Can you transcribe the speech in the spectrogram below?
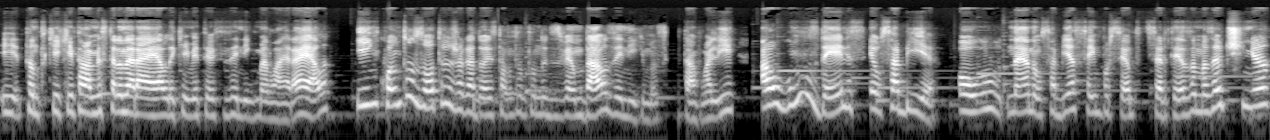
E tanto que quem tava mestrando era ela e quem meteu esses enigmas lá era ela. E enquanto os outros jogadores estavam tentando desvendar os enigmas que estavam ali, alguns deles eu sabia. Ou, né, não sabia 100% de certeza, mas eu tinha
